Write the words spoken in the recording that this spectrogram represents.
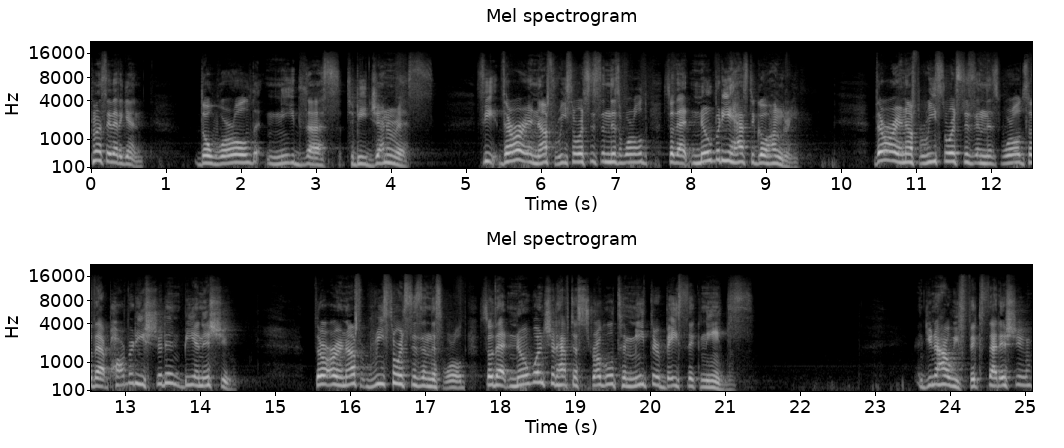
going to say that again. The world needs us to be generous. See, there are enough resources in this world so that nobody has to go hungry. There are enough resources in this world so that poverty shouldn't be an issue. There are enough resources in this world so that no one should have to struggle to meet their basic needs. And you know how we fix that issue?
